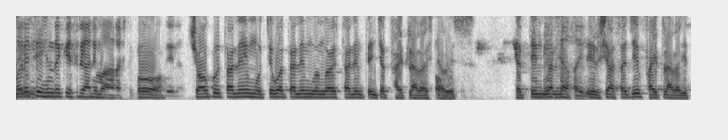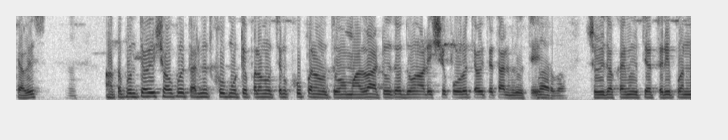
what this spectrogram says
बरेचसे हिंद केसरी आणि महाराष्ट्र हो. शाहूपूर तालीम मोतीबाग तालीम गंगावेश तालीम त्यांच्यात फाईट लागायची त्यावेळेस त्या तीन तालीम. ईर्ष्या असायची फाईट लागायची त्यावेळेस हं. आता पण त्यावेळी शाहूपूर तालमीत खूप मोठे पलान होते आणि खूप पलान होते मला आठवतं दोन अडीचशे पोरं त्यावेळी त्या तालमीत होते सुविधा कमी होत्या तरी पण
